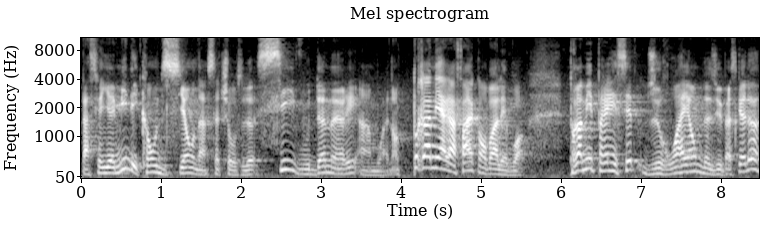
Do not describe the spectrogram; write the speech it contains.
Parce qu'il a mis des conditions dans cette chose-là, si vous demeurez en moi. Donc, première affaire qu'on va aller voir. Premier principe du royaume de Dieu. Parce que là,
